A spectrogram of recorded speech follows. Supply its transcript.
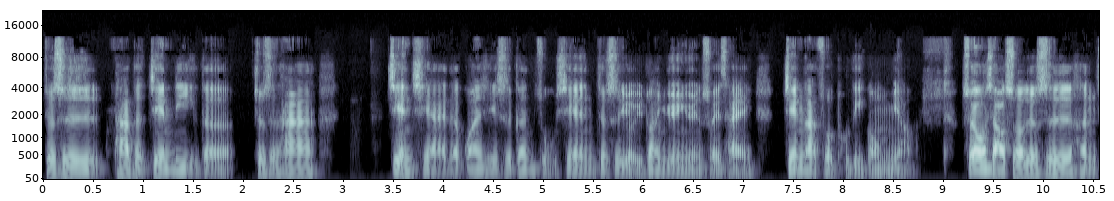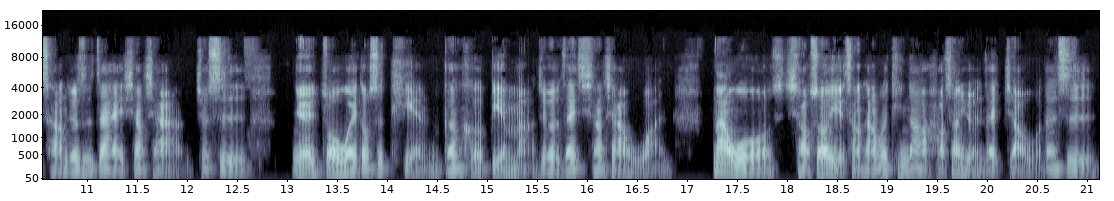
就是它的建立的，就是它建起来的关系是跟祖先就是有一段渊源，所以才建那座土地公庙。所以我小时候就是很常就是在乡下就是。因为周围都是田跟河边嘛，就是在乡下玩。那我小时候也常常会听到，好像有人在叫我，但是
